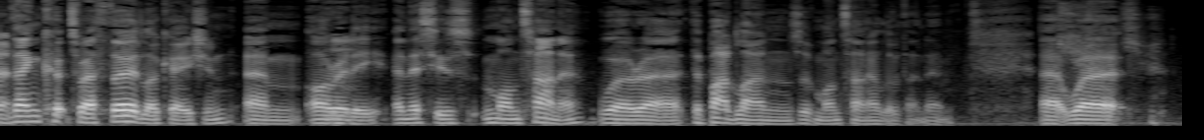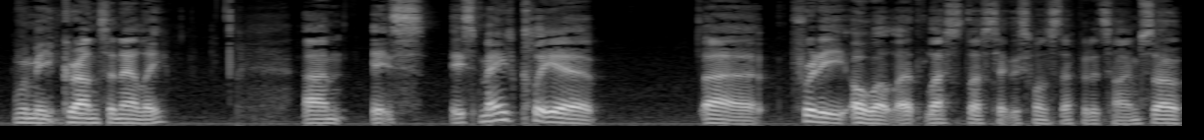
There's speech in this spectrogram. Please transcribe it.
Yeah. then cut to our third location um, already, and this is Montana, where uh, the Badlands of Montana. I love that name. Uh, where we meet Grant and Ellie. Um, it's it's made clear uh, pretty. Oh well, let, let's let's take this one step at a time. So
